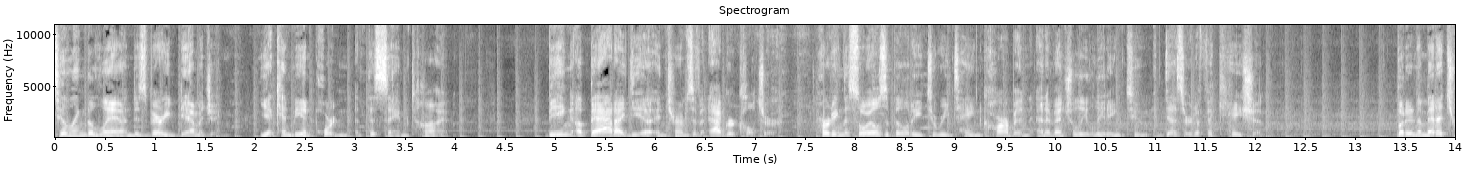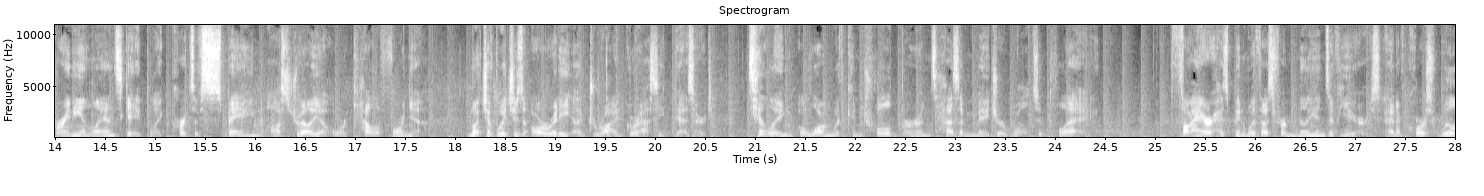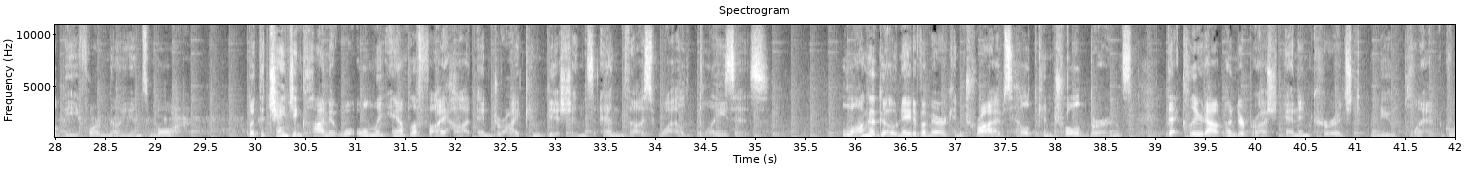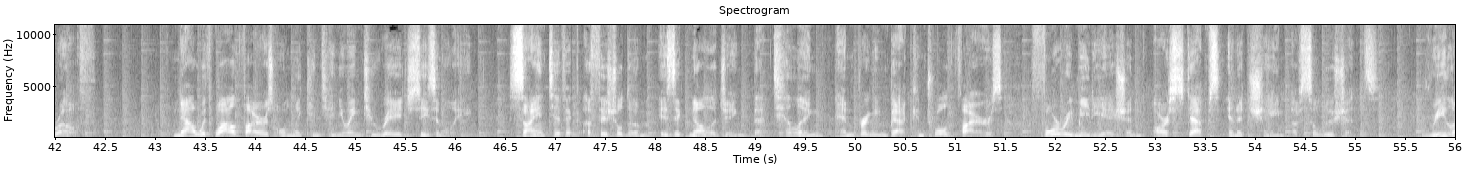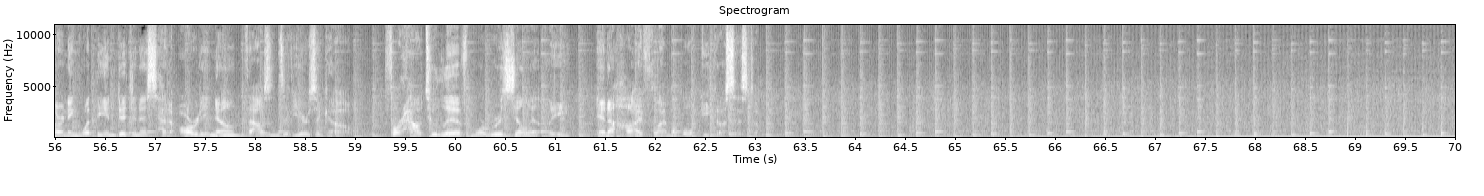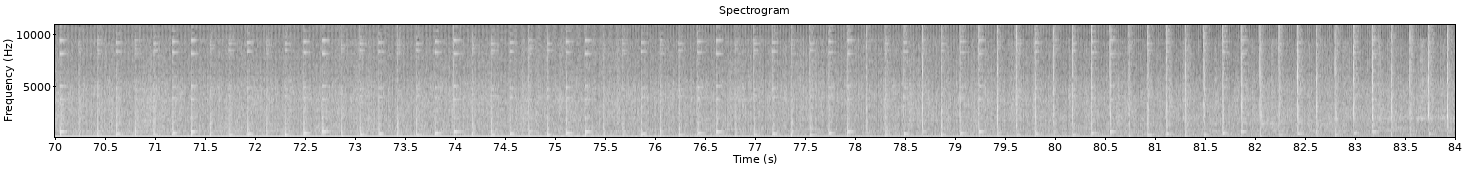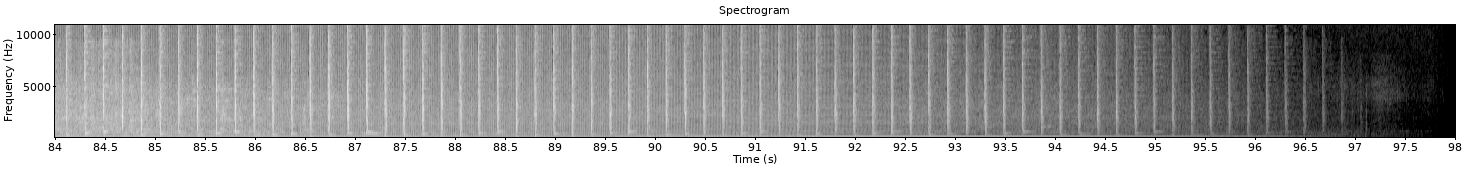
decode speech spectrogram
Tilling the land is very damaging, yet can be important at the same time. Being a bad idea in terms of agriculture, hurting the soil's ability to retain carbon and eventually leading to desertification. But in a Mediterranean landscape like parts of Spain, Australia, or California, much of which is already a dried grassy desert, tilling, along with controlled burns, has a major role to play. Fire has been with us for millions of years, and of course will be for millions more. But the changing climate will only amplify hot and dry conditions and thus wild blazes. Long ago, Native American tribes held controlled burns that cleared out underbrush and encouraged new plant growth. Now, with wildfires only continuing to rage seasonally, scientific officialdom is acknowledging that tilling and bringing back controlled fires for remediation are steps in a chain of solutions. Relearning what the indigenous had already known thousands of years ago for how to live more resiliently in a high flammable ecosystem.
